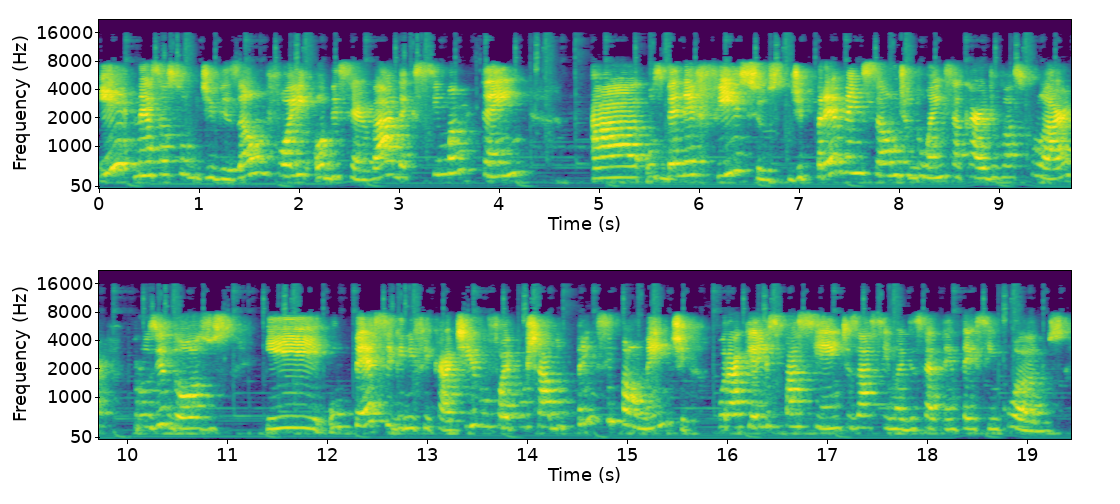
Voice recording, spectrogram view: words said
E nessa subdivisão foi observada que se mantém ah, os benefícios de prevenção de doença cardiovascular para os idosos e o P significativo foi puxado principalmente por aqueles pacientes acima de 75 anos.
